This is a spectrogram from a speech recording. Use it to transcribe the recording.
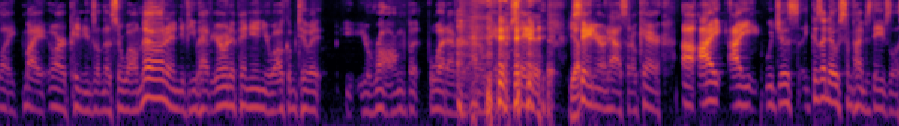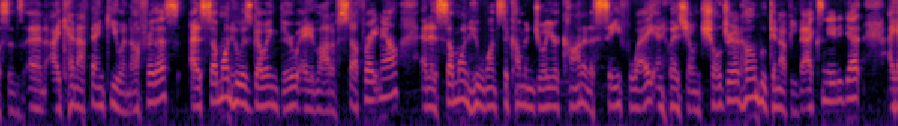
like my our opinions on this are well known, and if you have your own opinion, you're welcome to it. You're wrong, but whatever. I don't care. Stay, Yep. stay in your own house. I don't care. Uh, I I would just because I know sometimes Dave's listens, and I cannot thank you enough for this. As someone who is going through a lot of stuff right now, and as someone who wants to come enjoy your con in a safe way, and who has young children at home who cannot be vaccinated yet, I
